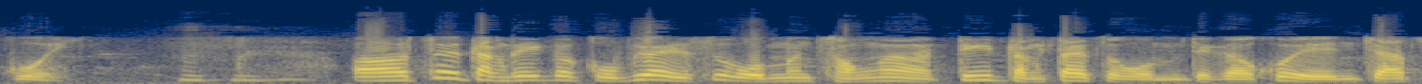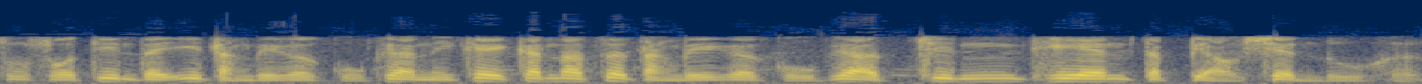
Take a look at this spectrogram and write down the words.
贵，啊，这档的一个股票也是我们从啊低档带着我们这个会员家族锁定的一档的一个股票，你可以看到这档的一个股票今天的表现如何，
